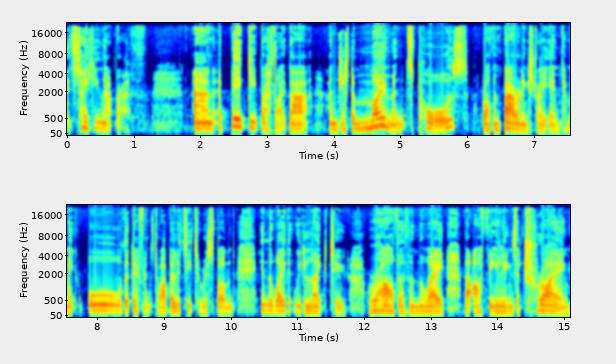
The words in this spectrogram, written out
it's taking that breath and a big deep breath like that, and just a moment's pause rather than barreling straight in can make all the difference to our ability to respond in the way that we'd like to, rather than the way that our feelings are trying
